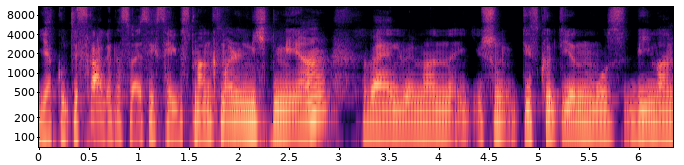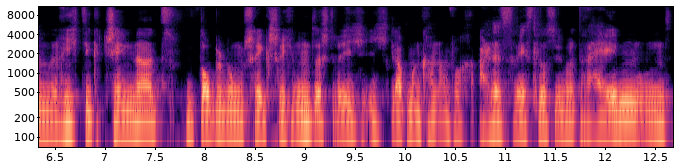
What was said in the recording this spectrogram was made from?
Ja, gute Frage. Das weiß ich selbst manchmal nicht mehr, weil wenn man schon diskutieren muss, wie man richtig gendert, Doppelpunkt, Schrägstrich, Unterstrich, ich glaube, man kann einfach alles restlos übertreiben und,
